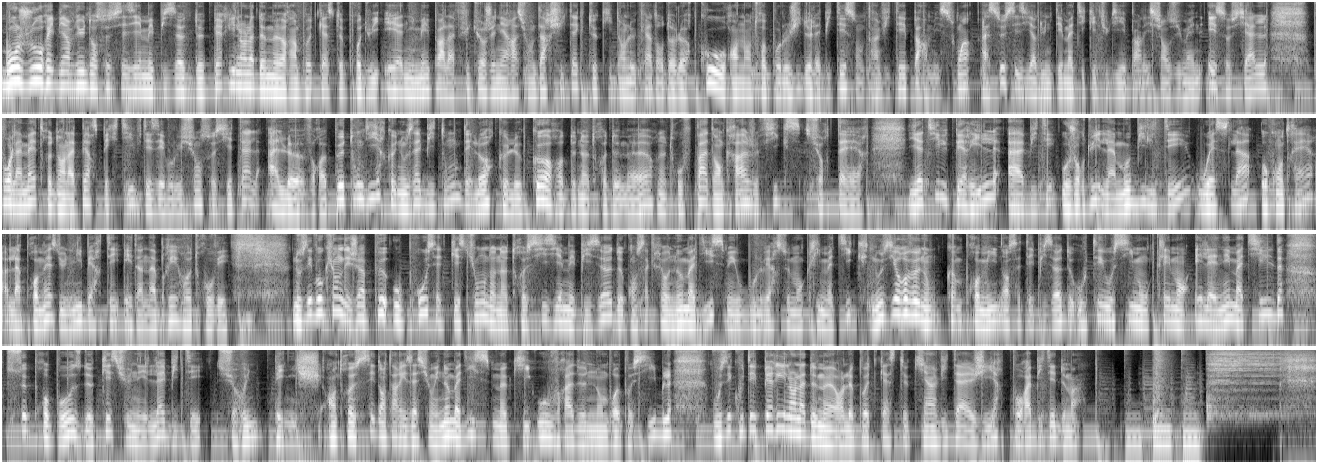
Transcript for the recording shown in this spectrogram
Bonjour et bienvenue dans ce 16e épisode de Péril en la demeure, un podcast produit et animé par la future génération d'architectes qui, dans le cadre de leur cours en anthropologie de l'habité, sont invités par mes soins à se saisir d'une thématique étudiée par les sciences humaines et sociales pour la mettre dans la perspective des évolutions sociétales à l'œuvre. Peut-on dire que nous habitons dès lors que le corps de notre demeure ne trouve pas d'ancrage fixe sur Terre? Y a-t-il péril à habiter aujourd'hui la mobilité ou est-ce là, au contraire, la promesse d'une liberté et d'un abri retrouvé peu ou prou cette question dans notre sixième épisode consacré au nomadisme et au bouleversement climatique. Nous y revenons, comme promis, dans cet épisode où Théo, Simon, Clément, Hélène et Mathilde se proposent de questionner l'habiter sur une péniche. Entre sédentarisation et nomadisme qui ouvre à de nombreux possibles, vous écoutez Péril en la demeure, le podcast qui invite à agir pour habiter demain.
